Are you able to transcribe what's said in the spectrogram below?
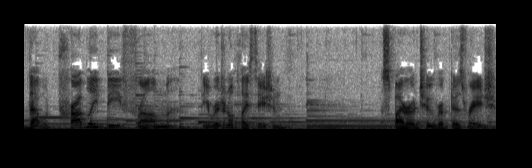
That would probably be from the original PlayStation, Spyro 2 Ripto's Rage.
